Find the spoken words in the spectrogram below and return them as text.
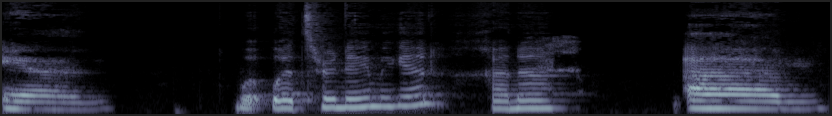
and What, what's her name again? Hannah. um,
